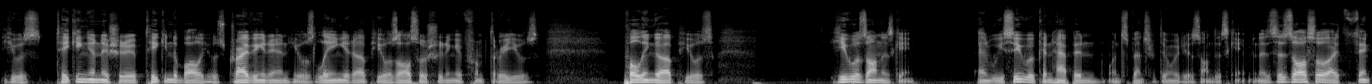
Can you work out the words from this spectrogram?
he was taking initiative, taking the ball, he was driving it in, he was laying it up, he was also shooting it from three, he was pulling up, he was he was on his game. And we see what can happen when Spencer Dinwiddie is on this game. And this is also, I think,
